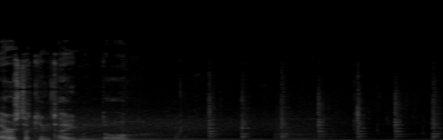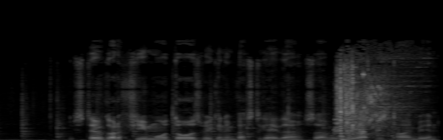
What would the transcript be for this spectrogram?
There's the containment door. We've still got a few more doors we can investigate though, so we'll do that for the time being.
